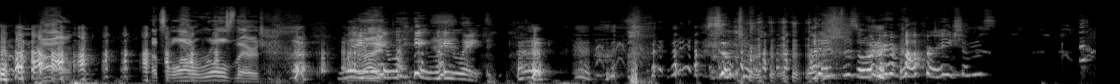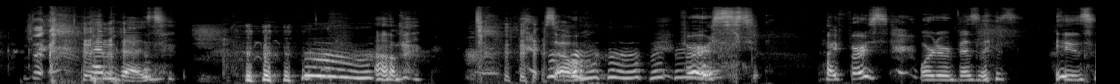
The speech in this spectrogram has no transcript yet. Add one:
Wow. That's a lot of rules there. Wait, Alright. wait, wait, wait, wait. So, what is this order of operations? Hem does. Um, so, first, my first order of business is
